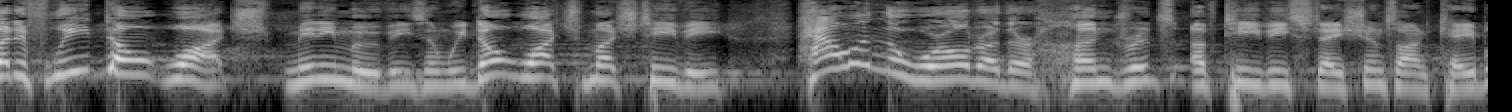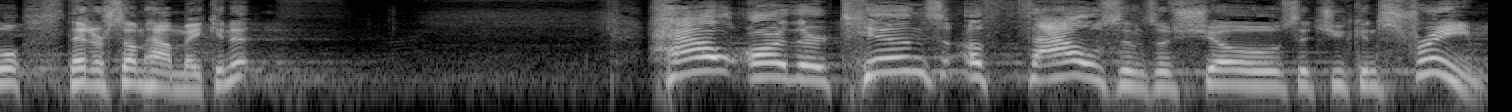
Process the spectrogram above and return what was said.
But if we don't watch many movies and we don't watch much TV, how in the world are there hundreds of TV stations on cable that are somehow making it? How are there tens of thousands of shows that you can stream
